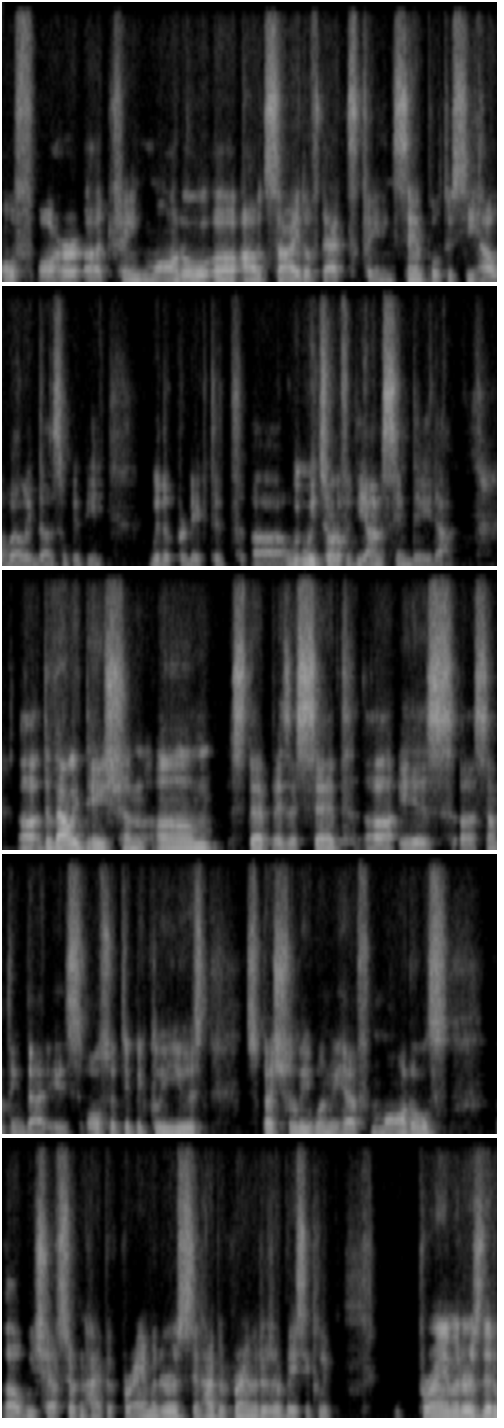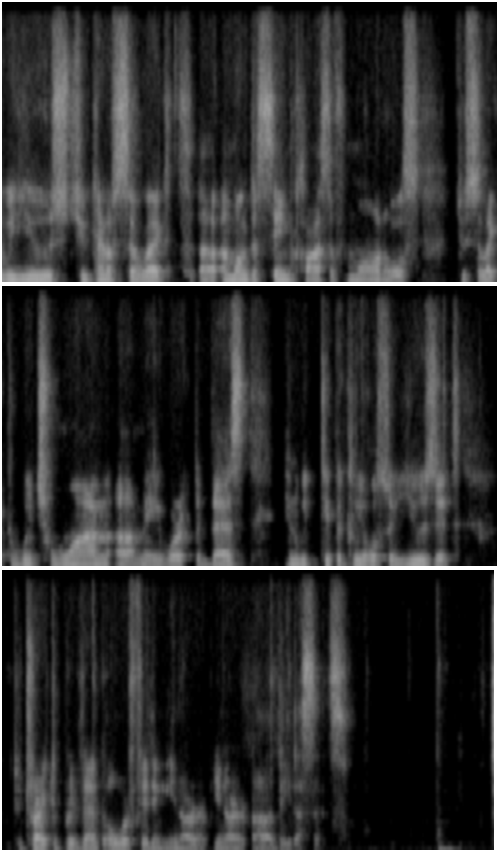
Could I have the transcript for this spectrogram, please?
of our uh, trained model uh, outside of that training sample to see how well it does with the with the predicted uh, with, with, sort of the unseen data. Uh, the validation um, step, as I said, uh, is uh, something that is also typically used, especially when we have models which have certain hyperparameters, and hyperparameters are basically parameters that we use to kind of select among the same class of models to select which one uh, may work the best. And we typically also use it to try to prevent overfitting in our in our uh, data sets.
